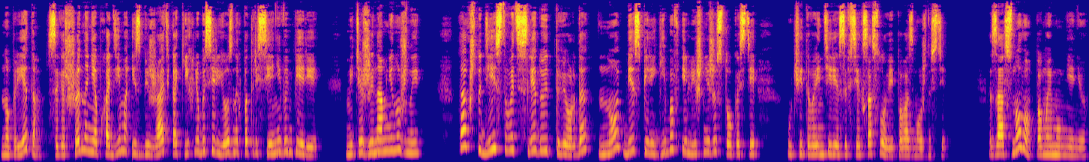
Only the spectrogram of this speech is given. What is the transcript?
но при этом совершенно необходимо избежать каких-либо серьезных потрясений в империи. Мятежи нам не нужны. Так что действовать следует твердо, но без перегибов и лишней жестокости, учитывая интересы всех сословий по возможности. За основу, по моему мнению,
